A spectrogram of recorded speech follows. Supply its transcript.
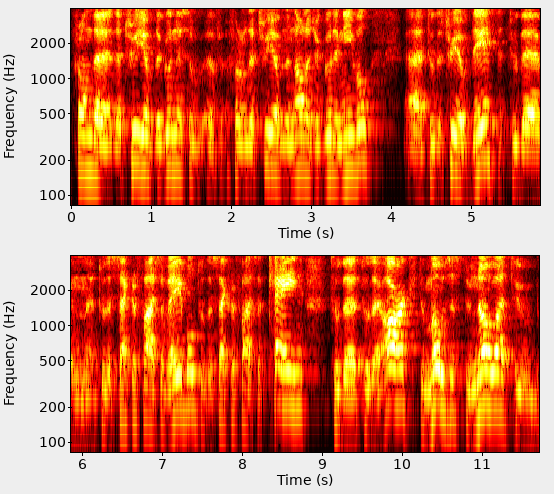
from the, the tree of the goodness of, of, from the tree of the knowledge of good and evil uh, to the tree of death, to the, um, to the sacrifice of Abel, to the sacrifice of Cain, to the, to the ark, to Moses, to Noah, to,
